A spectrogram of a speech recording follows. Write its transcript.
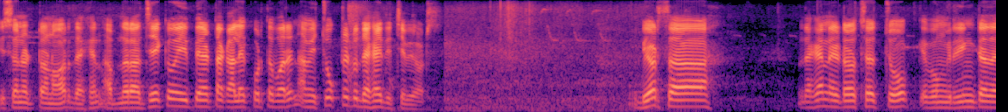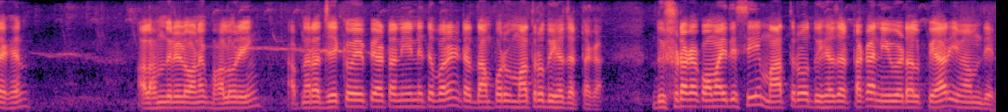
পিছনেরটা নর, দেখেন। আপনারা যে কেউ এই পেয়ারটা কালেক্ট করতে পারেন, আমি চোখটা একটু দেখাই দিচ্ছি বিয়ার্স বিয়ার্স দেখেন, এটা হচ্ছে চোখ এবং রিংটা দেখেন। আলহামদুলিল্লাহ, অনেক ভালো রিং। আপনারা যে কেউ এই পেয়ারটা নিয়ে নিতে পারেন, এটার দাম পড়বে মাত্র দুই হাজার টাকা। দুশো টাকা কমাই দিছি, মাত্র দুই হাজার টাকা নিউ এডাল পেয়ার ইমাম দিন।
